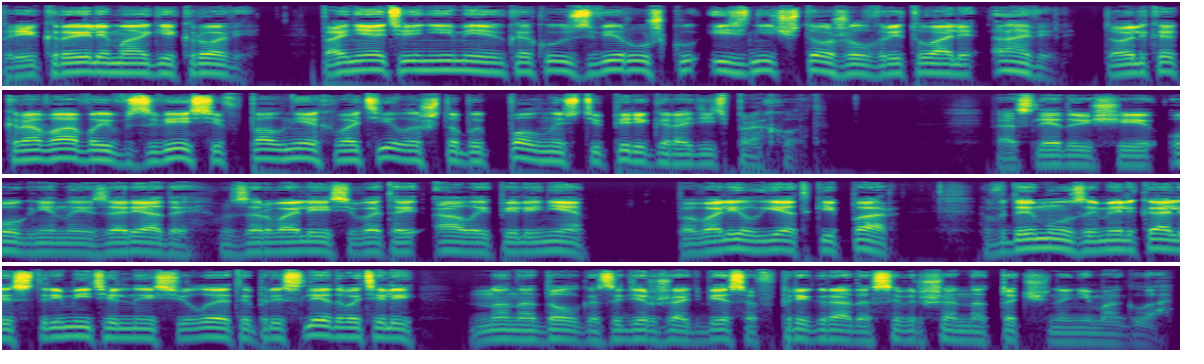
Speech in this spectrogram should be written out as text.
Прикрыли маги крови. Понятия не имею, какую зверушку изничтожил в ритуале Авель, только кровавой взвеси вполне хватило, чтобы полностью перегородить проход. А Последующие огненные заряды взорвались в этой алой пелене, повалил едкий пар, в дыму замелькали стремительные силуэты преследователей, но надолго задержать бесов преграда совершенно точно не могла.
